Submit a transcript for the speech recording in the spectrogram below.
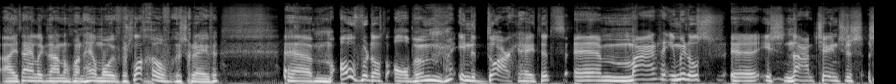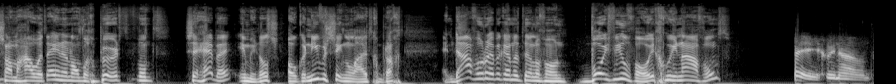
uiteindelijk daar nog een heel mooi verslag over geschreven. Ehm, over dat album. In the Dark heet het. Maar inmiddels is na Changes Somehow het een en ander gebeurd. Want ze hebben inmiddels ook een nieuwe single uitgebracht. En daarvoor heb ik aan de telefoon Boy Vielvooi. Goedenavond. Hey, goedenavond.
